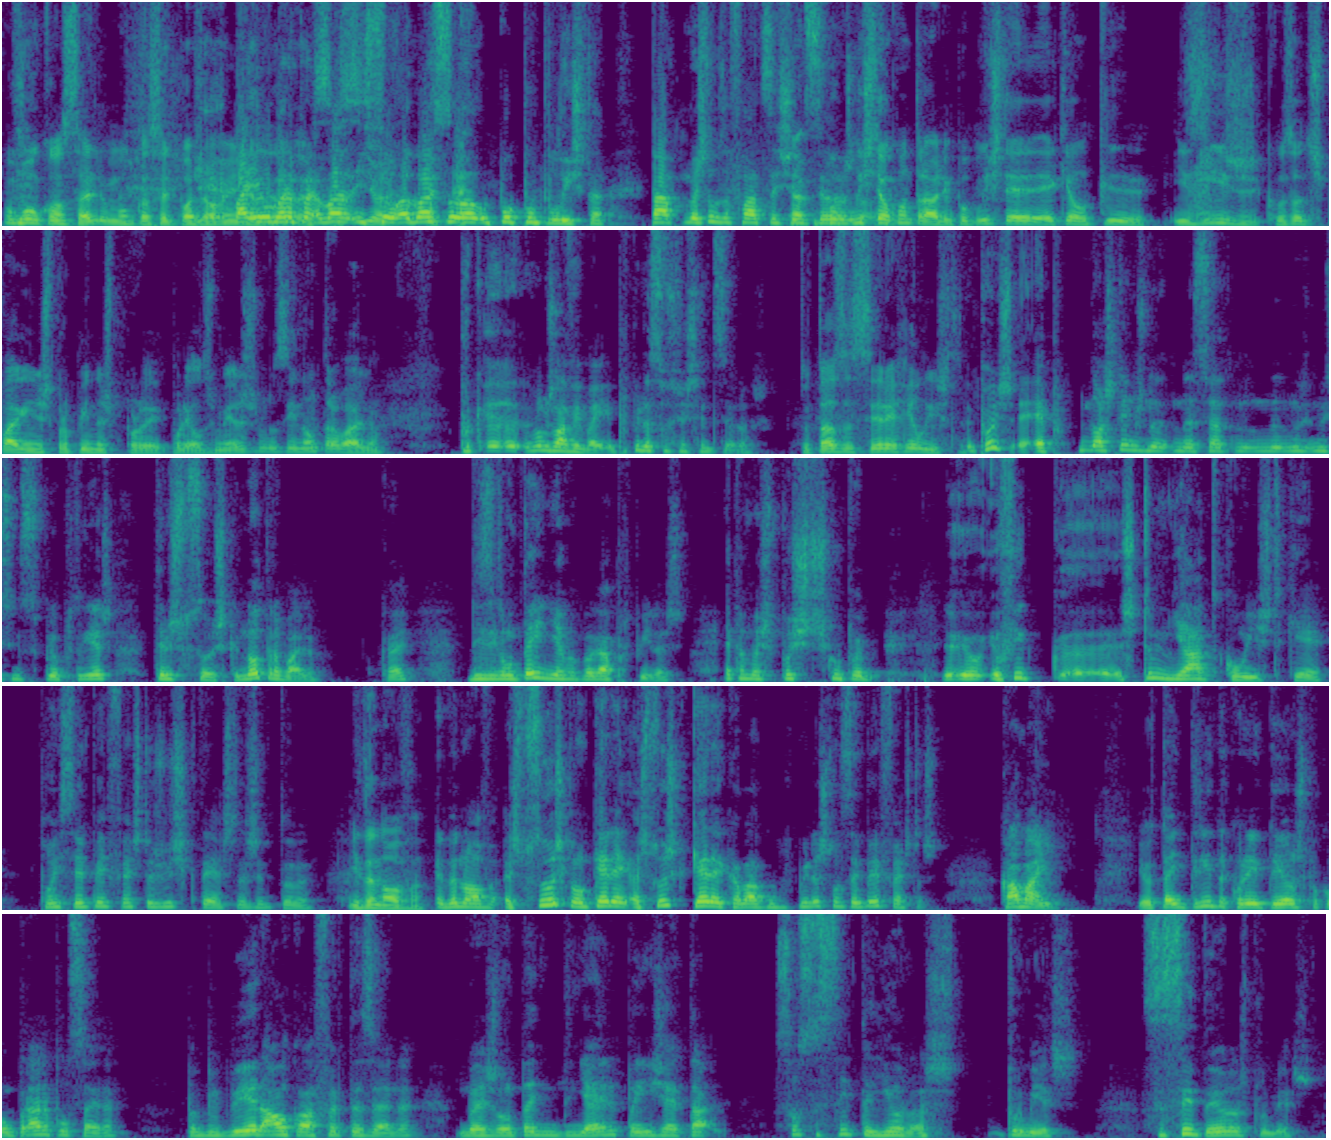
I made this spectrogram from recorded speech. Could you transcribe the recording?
Um bom conselho, um bom conselho para os jovens. Pá, eu agora, agora, senhor. sou, agora sou um pouco populista. Pá, mas estamos a falar de Ah, 600 O euros. populista é o contrário. O populista é aquele que exige que os outros paguem as propinas por, por eles mesmos e não trabalham. Porque, eh, vamos lá ver bem, a propina são 600 euros. Tu estás a ser é realista. Pois, é é porque nós temos na, na no, no ensino superior português, temos pessoas que não trabalham, ok? Dizem que não têm dinheiro para pagar propinas. É pá, mas depois, desculpa, eu, eu, eu fico uh, estremeado com isto, que é, estão sempre em festas juiz que tem esta gente toda. E da nova. É da nova. As pessoas que não querem, as pessoas que querem acabar com propinas estão sempre em festas. Calma aí. Eu tenho 30, 40 euros para comprar a pulseira, para beber álcool à fartazana, mas não tenho dinheiro para injetar. São 60 euros por mês. 60 euros por mês.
